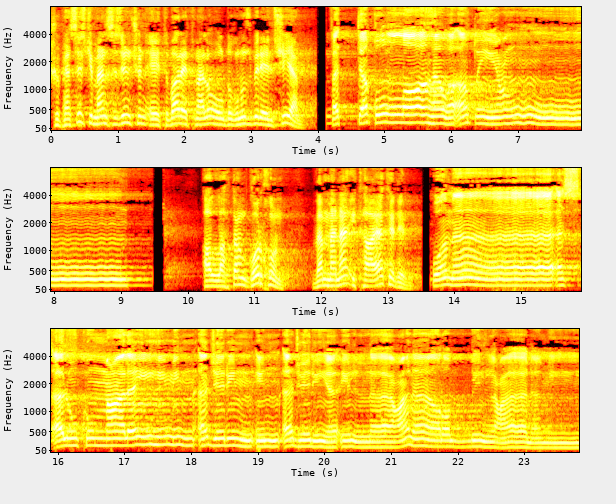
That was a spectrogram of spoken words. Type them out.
Şübhəsiz ki, mən sizin üçün etibar etməli olduğunuz bir elçiyəm. فاتقوا الله وأطيعون Allahdan qorxun və mənə itayət edin. وما أسألكم عليه من أجر إن أجري إلا على رب العالمين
